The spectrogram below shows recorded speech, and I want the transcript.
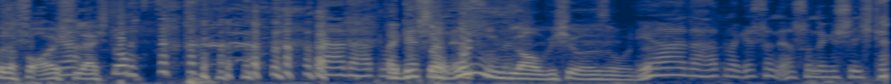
Oder für euch Ja. vielleicht doch. Ja, da hat man Da gibt's gestern erst so Runden, eine- glaube ich, oder so, ne? Ja, da hatten wir gestern erst so eine Geschichte.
